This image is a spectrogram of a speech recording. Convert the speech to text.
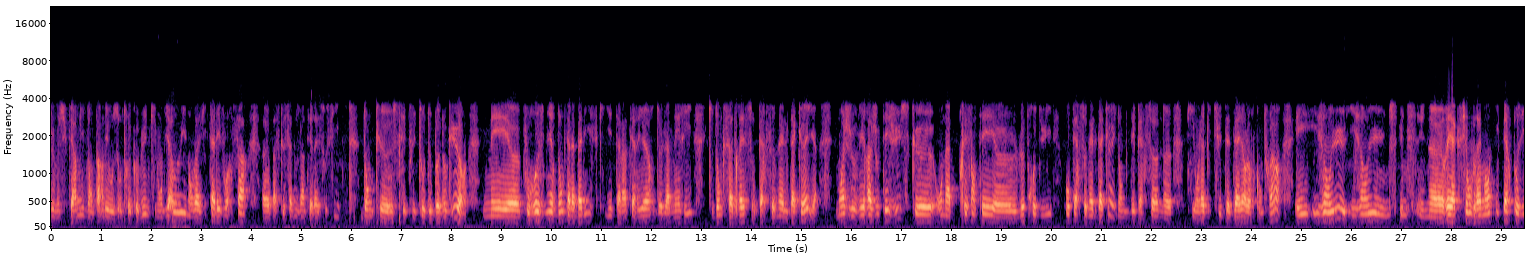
je me suis permis d'en parler aux autres communes qui m'ont dit ah oui, on va vite aller voir ça euh, parce que ça nous intéresse aussi. Donc euh, c'est plutôt de bon augure. Mais pour revenir donc à la balise qui est à l'intérieur de la mairie, qui donc s'adresse au personnel d'accueil, moi je vais rajouter juste que on a présenté le produit au personnel d'accueil, donc des personnes euh, qui ont l'habitude d'être derrière leur comptoir, et ils ont eu, ils ont eu une, une, une réaction vraiment hyper positive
